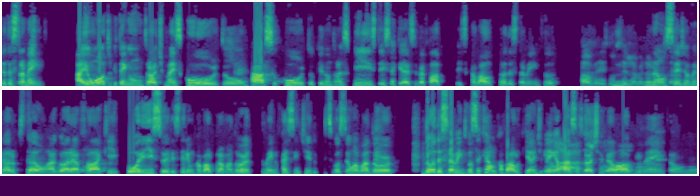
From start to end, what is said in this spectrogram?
de adestramento. Aí um outro que tem um trote mais curto, um passo curto, que não transpista, esse aqui, aí você vai falar, esse cavalo para adestramento talvez não seja a melhor não opção. seja a melhor opção. Agora, falar que por isso ele seria um cavalo para amador também não faz sentido. Porque se você é um amador do adestramento, você quer um cavalo que ande bem a passo, trote e galope, uhum. né? Então não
